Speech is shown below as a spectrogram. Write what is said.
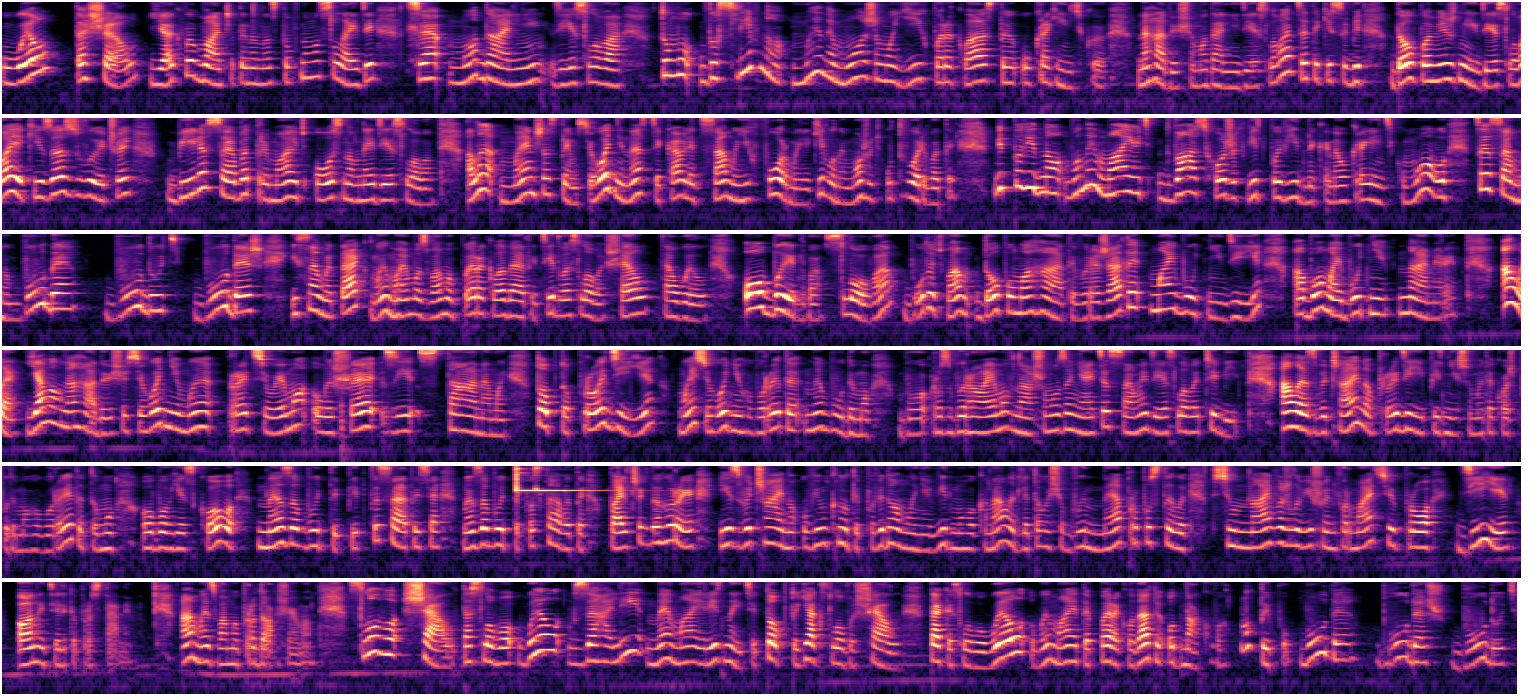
Will та shall, як ви бачите на наступному слайді, це модальні дієслова. Тому дослівно ми не можемо їх перекласти українською. Нагадую, що модальні дієслова це такі собі допоміжні дієслова, які зазвичай біля себе тримають основне дієслово. Але менше з тим, сьогодні нас цікавлять саме їх форми, які вони можуть утворювати. Відповідно, вони мають два схожих відповідники на українську мову: це саме буде. Будуть, будеш, і саме так ми маємо з вами перекладати ці два слова shall та will. Обидва слова будуть вам допомагати виражати майбутні дії або майбутні наміри. Але я вам нагадую, що сьогодні ми працюємо лише зі станами, тобто про дії ми сьогодні говорити не будемо, бо розбираємо в нашому занятті саме дієслово to be. Але, звичайно, про дії пізніше ми також будемо говорити, тому обов'язково не забудьте підписатися, не забудьте поставити пальчик догори і, звичайно, увімкнути повідомлення від мого каналу для того, щоб ви не пропустили всю найважливішу інформацію про дії, а не тільки про стани. А ми з вами продовжуємо. Слово shall та слово will взагалі і немає різниці. Тобто, як слово shall, так і слово will ви маєте перекладати однаково. Ну, типу, буде, будеш, будуть.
